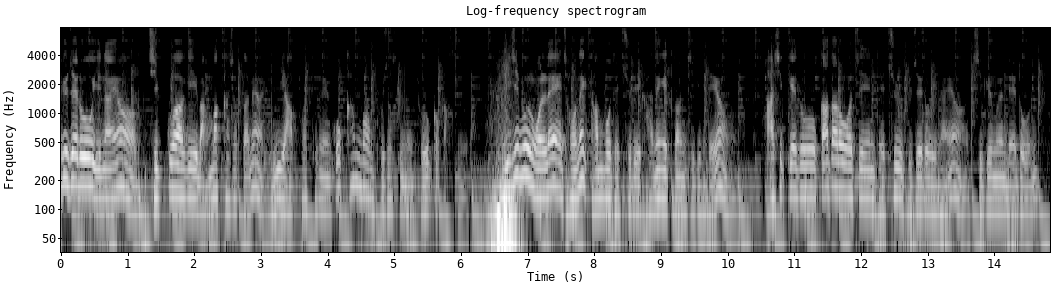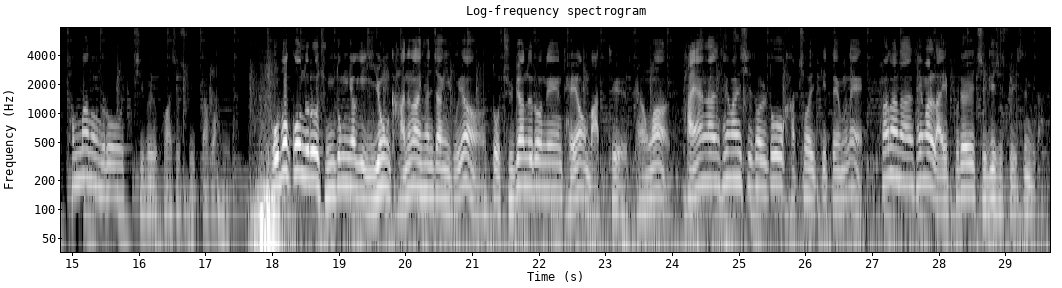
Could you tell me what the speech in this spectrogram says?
규제로 인하여 집 구하기 막막하셨다면 이 아파트는 꼭 한번 보셨으면 좋을 것 같습니다. 이 집은 원래 전액 담보 대출이 가능했던 집인데요. 아쉽게도 까다로워진 대출 규제로 인하여 지금은 내 돈 천만 원으로 집을 구하실 수 있다고 합니다. 도보권으로 중동역이 이용 가능한 현장이고요. 또 주변으로는 대형 마트, 병원, 다양한 생활 시설도 갖춰 있기 때문에 편안한 생활 라이프를 즐기실 수 있습니다.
